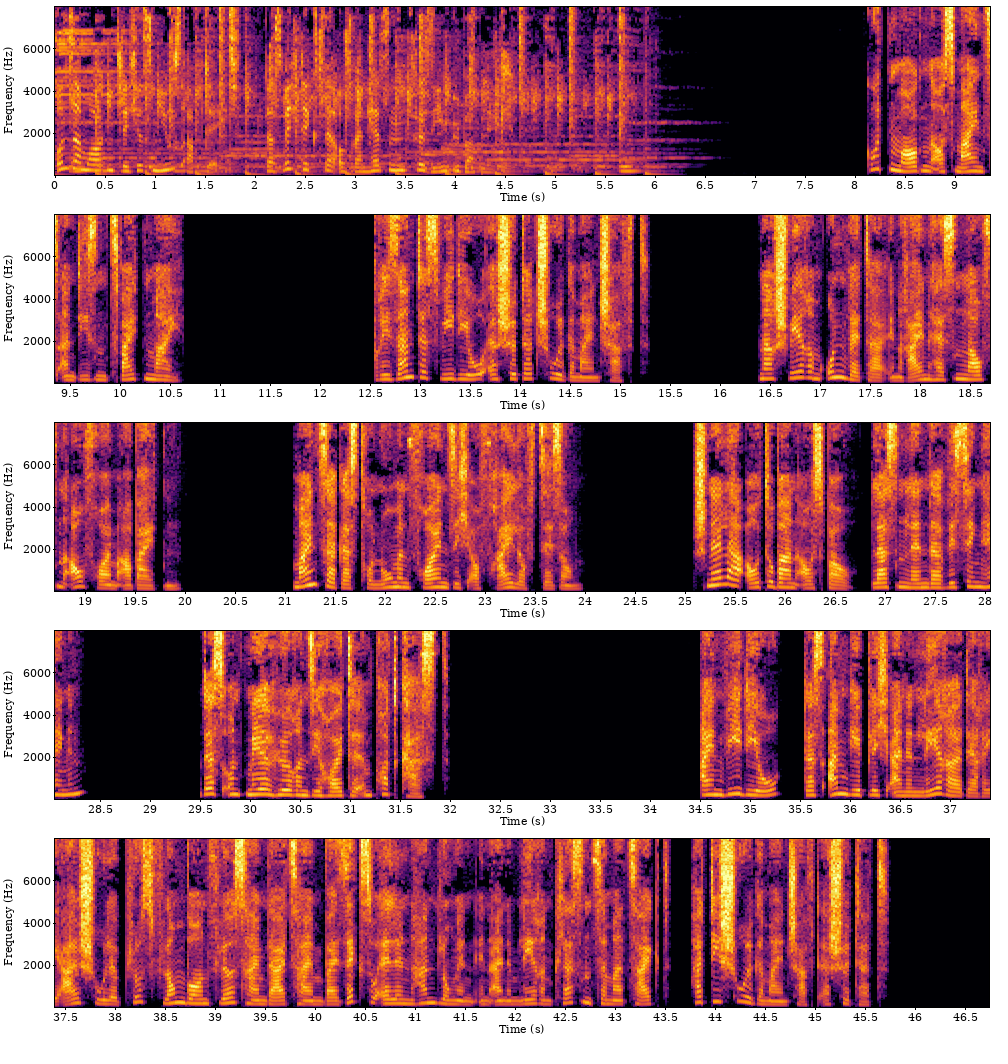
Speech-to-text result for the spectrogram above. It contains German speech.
Unser morgendliches News Update. Das Wichtigste aus Rheinhessen für Sie im Überblick. Guten Morgen aus Mainz an diesem 2. Mai. Brisantes Video erschüttert Schulgemeinschaft. Nach schwerem Unwetter in Rheinhessen laufen Aufräumarbeiten. Mainzer Gastronomen freuen sich auf Freiluftsaison. Schneller Autobahnausbau, lassen Länder Wissing hängen? Das und mehr hören Sie heute im Podcast. Ein Video, das angeblich einen Lehrer der Realschule plus Flomborn-Flörsheim-Dalsheim bei sexuellen Handlungen in einem leeren Klassenzimmer zeigt, hat die Schulgemeinschaft erschüttert.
